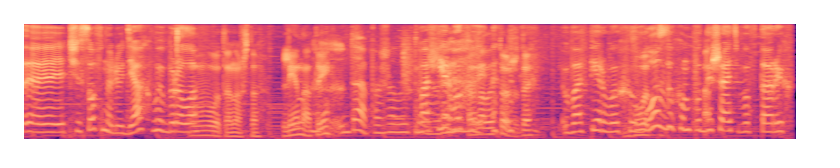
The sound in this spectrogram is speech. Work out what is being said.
Да. э, часов на людях выбрала. Вот оно что. Лена, ты? Да, пожалуй, тоже. Во-первых, Пожалуй, тоже, да? Во-первых, Вот. воздухом подышать, во-вторых,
